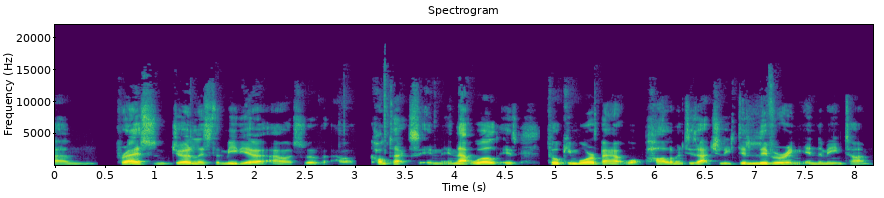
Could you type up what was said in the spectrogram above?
um, press and journalists, the media, our sort of our contacts in, in that world is talking more about what Parliament is actually delivering in the meantime.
